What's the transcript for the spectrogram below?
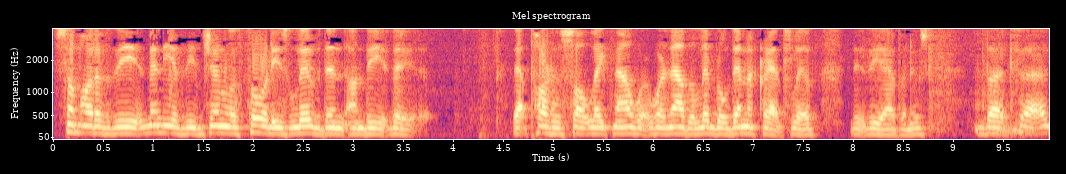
Somewhat of the, many of the general authorities lived in, on the, the that part of Salt Lake now, where, where now the liberal Democrats live, the, the avenues. But uh,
